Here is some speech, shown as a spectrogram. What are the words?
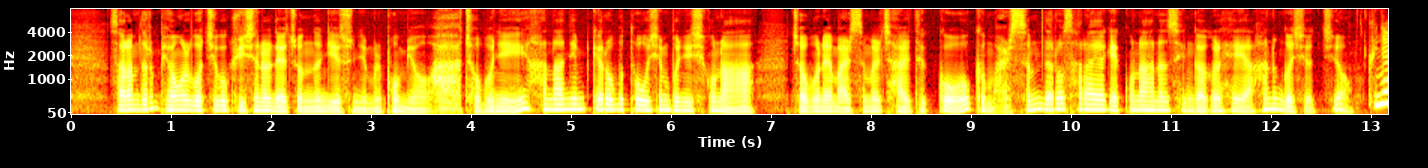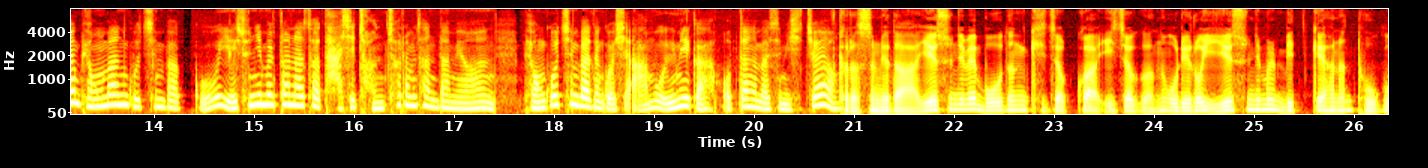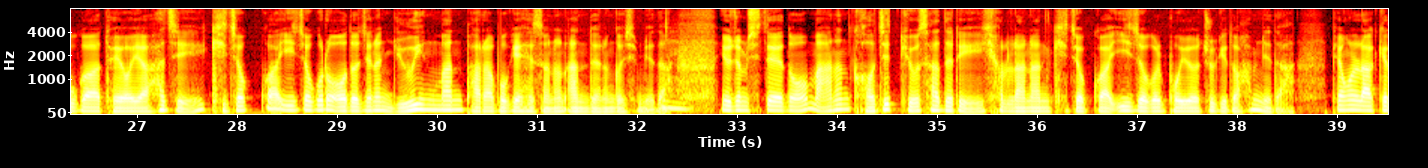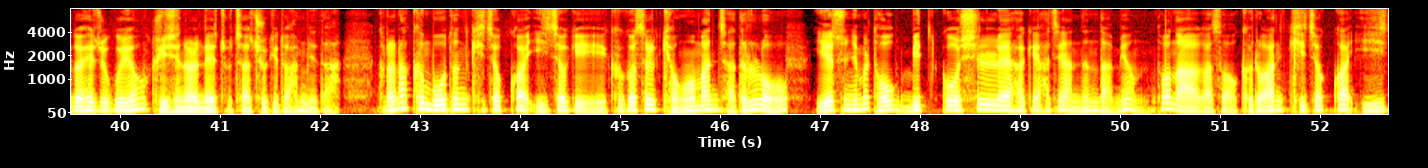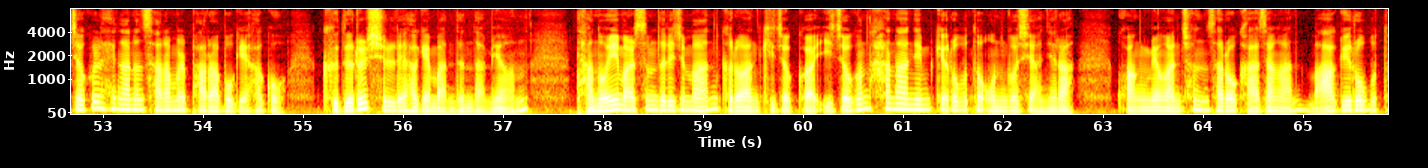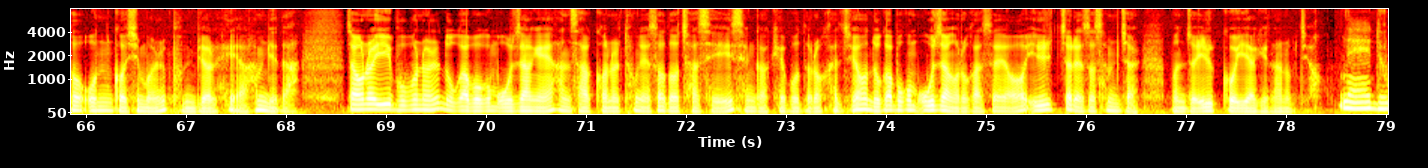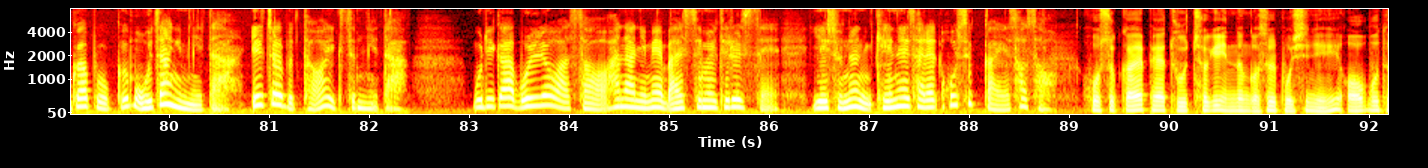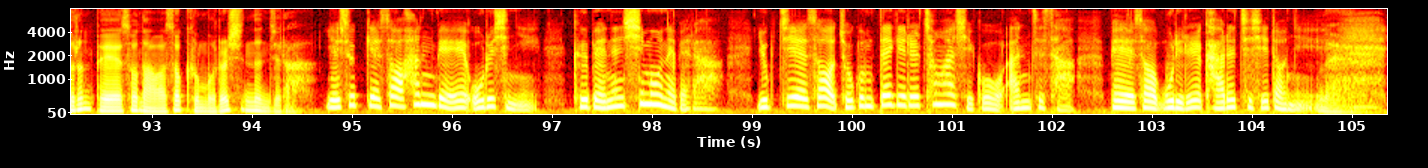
사람들은 병을 고치고 귀신을 내쫓는 예수님을 보며 아, 저분이 하나님께로부터 오신 분이시구나. 저분의 말씀을 잘 듣고 그 말씀대로 살아야겠구나 하는 생각을 해야 하는 것이었죠. 그냥 병만 고침받고 예수님을 떠나서 다시 전처럼 산다면 병 고침받은 것이 아무 의미가 없다는 말씀이시죠? 그렇습니다. 예수님의 모든 기적과 이적은 우리로 예수님을 믿게 하는 도구가 되어야 하지 기적과 이적으로 얻어지는 유익만 바라보게 해서는 안 되는 것입니다. 네. 요즘 시대에도 많은 거짓 교사들이 현란한 기적과 이적을 보여주기도 합니다. 병을 낫게도 해주고요. 귀신을 내쫓아 주기도 합니다. 그러나 그 모든 기적과 이적이 그것을 경험한 자들로 예수님을 더욱 믿고 신뢰하게 하지 않는다면 더 나아가서 그러한 기적과 이적을 행하는 사람을 바라보게 하고 그들을 신뢰하게 만든다면 단호히 말씀드리지만 그러한 기적과 이적은 하나님께로부터 온 것이 아니라 광명한 천사로 가장한 마귀로부터 온 것임을 분별해야 합니다. 자, 오늘 이 부분을 누가복음 5장의 한 사건을 통해서 더 자세히 생각해 보도록 하죠. 누가복음 5장으로 가세요. 1절에서 3절 먼저 읽고 이야기 나누죠. 네, 누가복음 5장입니다. 1절부터 읽습니다. 우리가 몰려와서 하나님의 말씀을 들을새 예수는 게네사렛 호숫가에 서서 호숫가에 배 두 척이 있는 것을 보시니 어부들은 배에서 나와서 그물을 씻는지라. 예수께서 한 배에 오르시니 그 배는 시몬의 배라. 육지에서 조금 떼기를 청하시고 앉으사 배에서 무리를 가르치시더니 네.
